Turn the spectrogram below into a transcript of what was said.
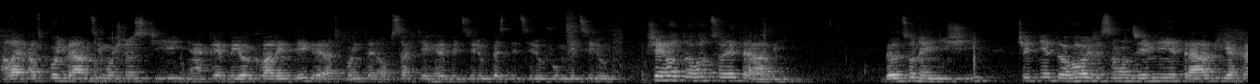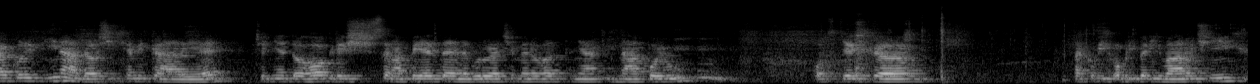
Ale aspoň v rámci možností nějaké biokvality, kde aspoň ten obsah těch herbicidů, pesticidů, fungicidů, všeho toho, co je tráví, byl co nejnižší, včetně toho, že samozřejmě je tráví jakákoliv jiná další chemikálie, včetně toho, když se napijete, nebudu radši jmenovat nějakých nápojů, od těch eh, takových oblíbených vánočních,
